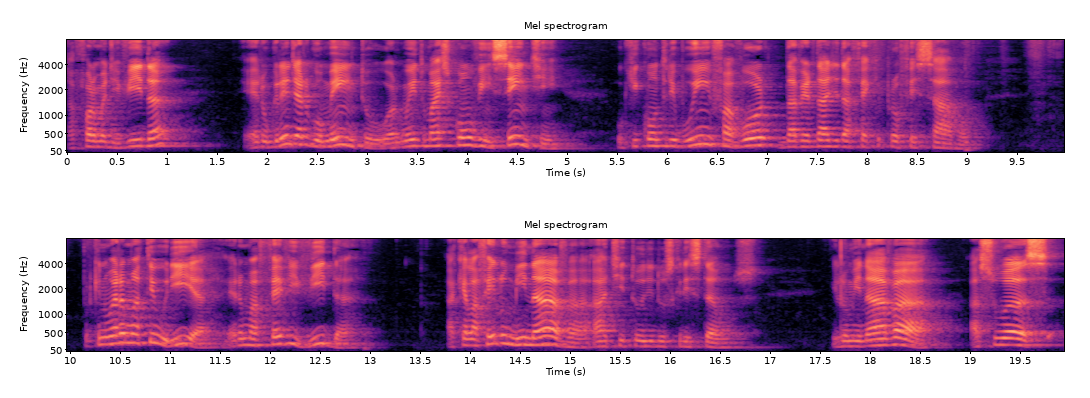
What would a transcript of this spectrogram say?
A forma de vida era o grande argumento, o argumento mais convincente, o que contribuía em favor da verdade da fé que professavam. Porque não era uma teoria, era uma fé vivida. Aquela fé iluminava a atitude dos cristãos, iluminava as suas,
